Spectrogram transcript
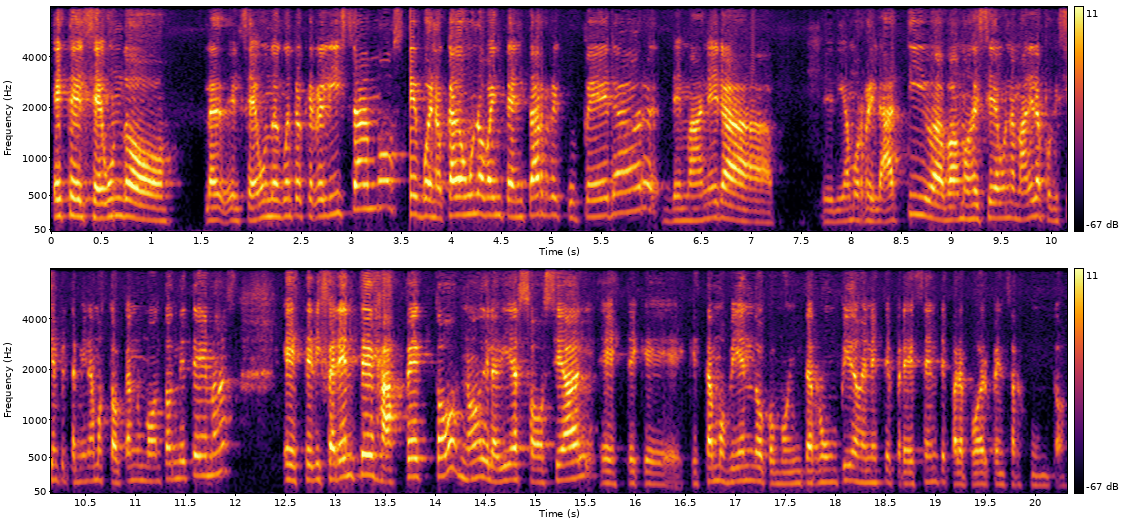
Este es el segundo, el segundo encuentro que realizamos. Eh, bueno, cada uno va a intentar recuperar de manera, eh, digamos, relativa, vamos a decir de alguna manera, porque siempre terminamos tocando un montón de temas, este, diferentes aspectos ¿no? de la vida social este, que, que estamos viendo como interrumpidos en este presente para poder pensar juntos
